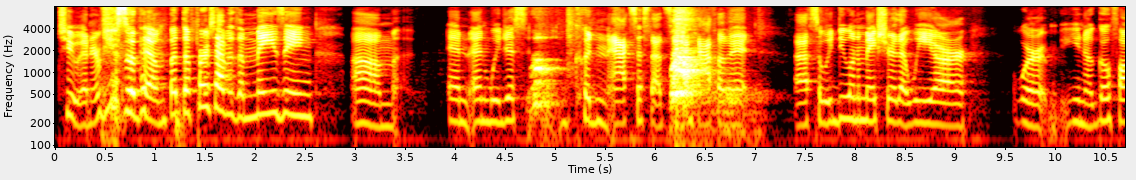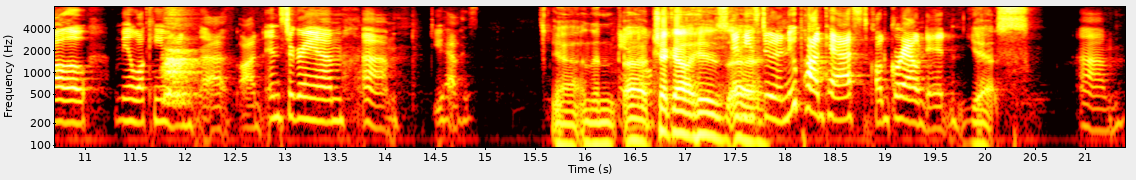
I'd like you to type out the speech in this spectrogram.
two interviews with him. But the first half is amazing, um, and, and we just couldn't access that second half of it. Uh, so, we do want to make sure that we are. We're, you know, go follow Wakim on uh, on Instagram. Um, do you have his? Yeah, and then uh, check out his. and uh, he's doing a new podcast called Grounded. Yes. Um,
